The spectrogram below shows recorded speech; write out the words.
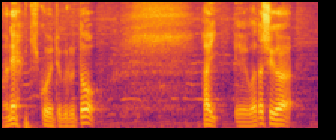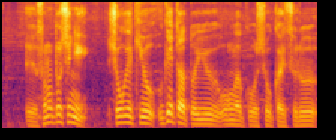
がね聞こえてくるとはい、えー、私が、えー、その年に衝撃を受けたという音楽を紹介する、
